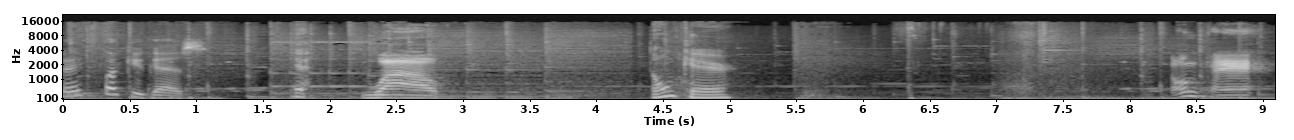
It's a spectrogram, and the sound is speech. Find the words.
Okay, fuck you guys. Yeah. Wow. Don't care. Don't care.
